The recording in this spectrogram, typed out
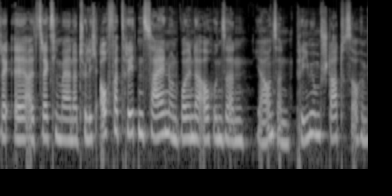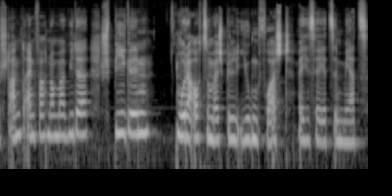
äh, als Drechselmeier natürlich auch vertreten sein und wollen da auch unseren, ja, unseren Premium-Status auch im Stand einfach nochmal wieder spiegeln. Oder auch zum Beispiel Jugend forscht, welches ja jetzt im März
